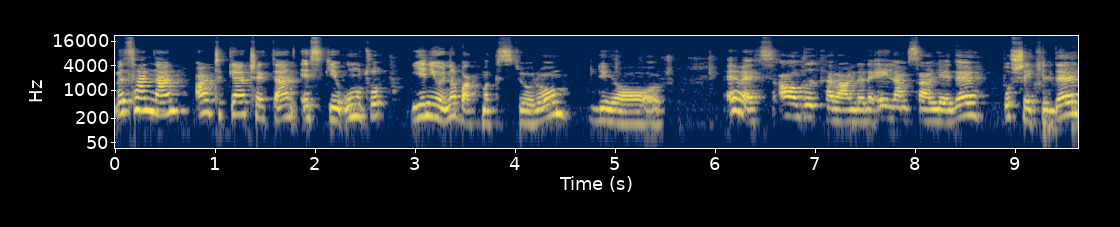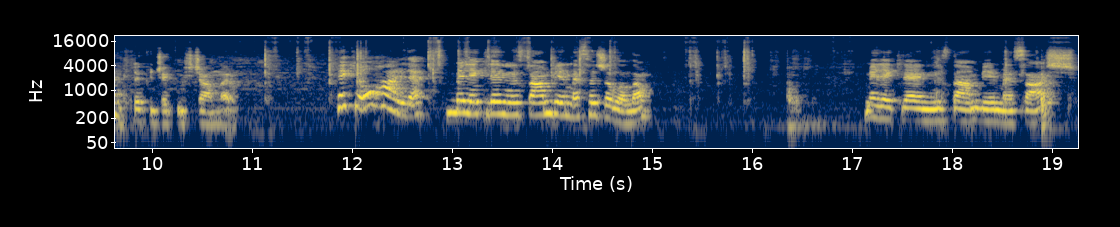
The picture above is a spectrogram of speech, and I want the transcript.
Ve senden artık gerçekten eskiyi unutup yeni yöne bakmak istiyorum diyor. Evet aldığı kararları eylemselliğe de bu şekilde dökecekmiş canlarım. Peki o halde meleklerinizden bir mesaj alalım. Meleklerinizden bir mesaj.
